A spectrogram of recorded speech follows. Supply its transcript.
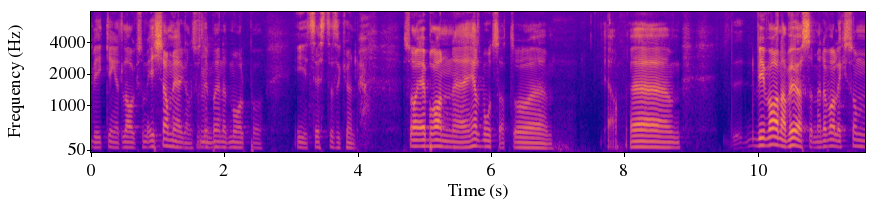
Viking, et lag som ikke har medgang, som slipper Mm. inn et mål på i siste sekund. Så er Brann helt motsatt, og ja. Eh, vi var nervøse, men det var liksom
